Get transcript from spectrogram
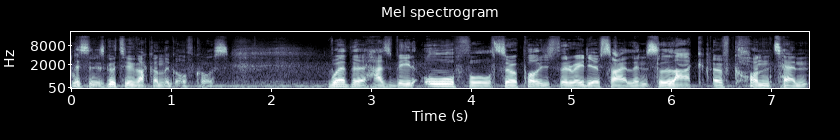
Listen, it's good to be back on the golf course. Weather has been awful, so apologies for the radio silence, lack of content,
